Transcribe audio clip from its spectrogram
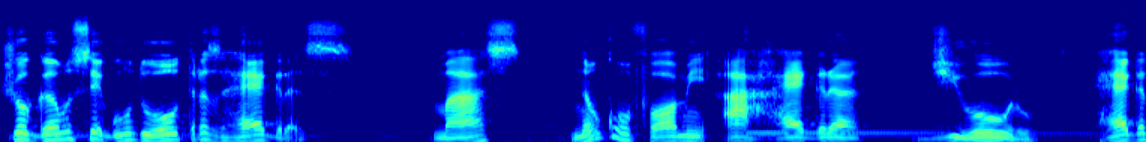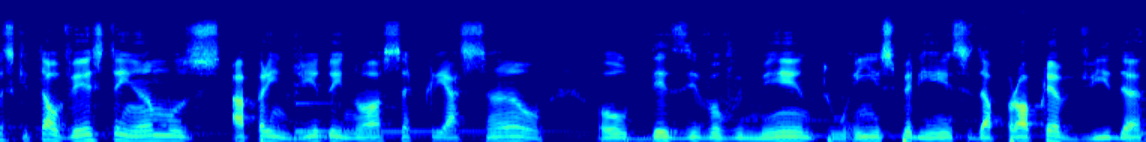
jogamos segundo outras regras, mas não conforme a regra de ouro. Regras que talvez tenhamos aprendido em nossa criação ou desenvolvimento, em experiências da própria vida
